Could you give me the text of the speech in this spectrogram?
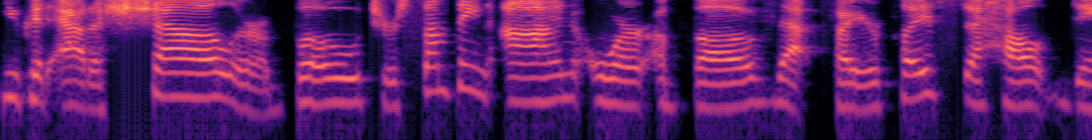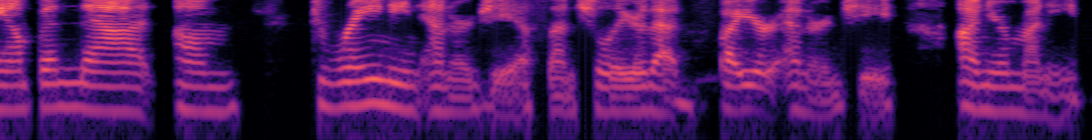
You could add a shell or a boat or something on or above that fireplace to help dampen that um, draining energy, essentially, or that fire energy on your money.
